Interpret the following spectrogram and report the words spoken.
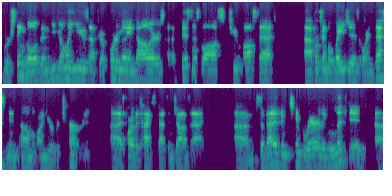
were single, then you can only use up to a quarter million dollars of a business loss to offset, uh, for example, wages or investment income on your return uh, as part of the Tax Cuts and Jobs Act. Um, so that has been temporarily lifted uh,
